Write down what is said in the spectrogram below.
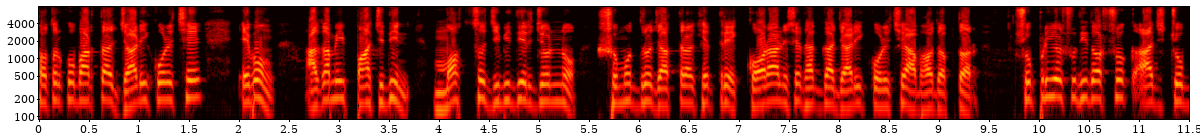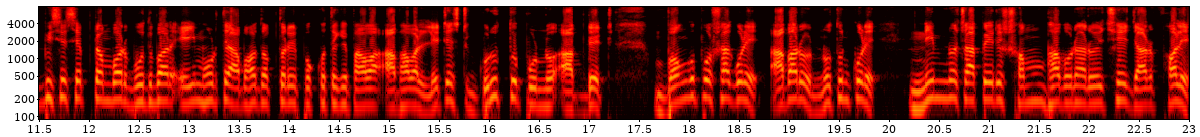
সতর্কবার্তা জারি করেছে এবং আগামী পাঁচ দিন মৎস্যজীবীদের জন্য সমুদ্র যাত্রার ক্ষেত্রে কড়া নিষেধাজ্ঞা জারি করেছে আবহাওয়া দপ্তর। সুপ্রিয় সুধী দর্শক, আজ চব্বিশে সেপ্টেম্বর বুধবার এই মুহূর্তে আবহাওয়া দপ্তরের পক্ষ থেকে পাওয়া আবহাওয়ার লেটেস্ট গুরুত্বপূর্ণ আপডেট বঙ্গোপসাগরে আবারও নতুন করে নিম্নচাপের সম্ভাবনা রয়েছে, যার ফলে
